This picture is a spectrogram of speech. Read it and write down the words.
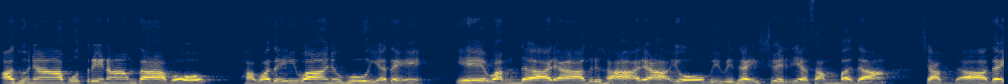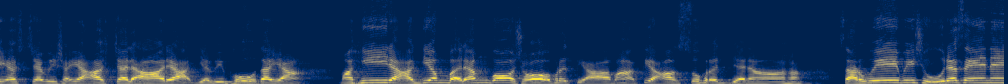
അധുനാ പുത്രിണാം താപോ ഭവദൈവാനുഭൂയത്തെ ഏവം ദാരാഗൃഹാരായോ വിവിധൈശ്വര്യസമ്പദ ശബ്ദാദയശ്ച വിഷയാശ്ചലാ രാജ്യവിഭൂതയ മഹീരാജ്യം ബലം കോശോ ഭൃത്യാമാത്യാ സുഹൃജ്ജനാ സർവേപി ശൂരസേനേ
